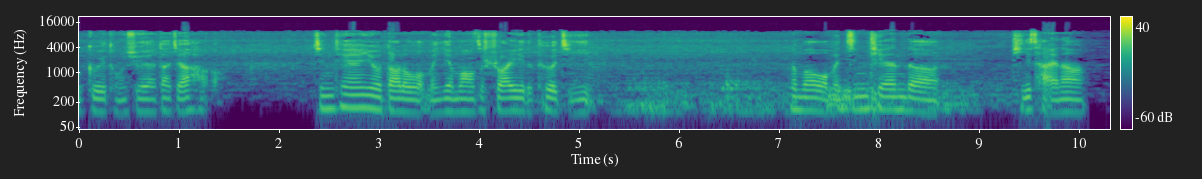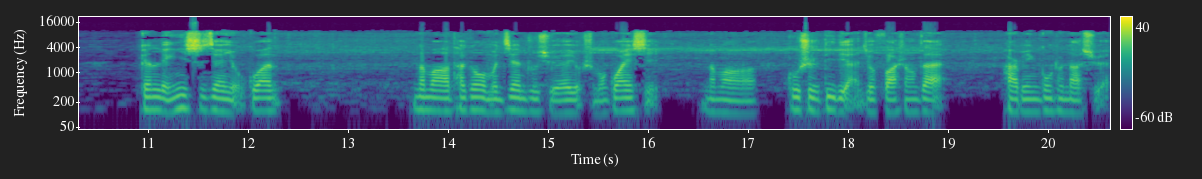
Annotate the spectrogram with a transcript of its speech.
各位同学，大家好。今天又到了我们夜猫子刷夜的特辑。那么我们今天的题材呢，跟灵异事件有关。那么它跟我们建筑学有什么关系？那么故事地点就发生在哈尔滨工程大学。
